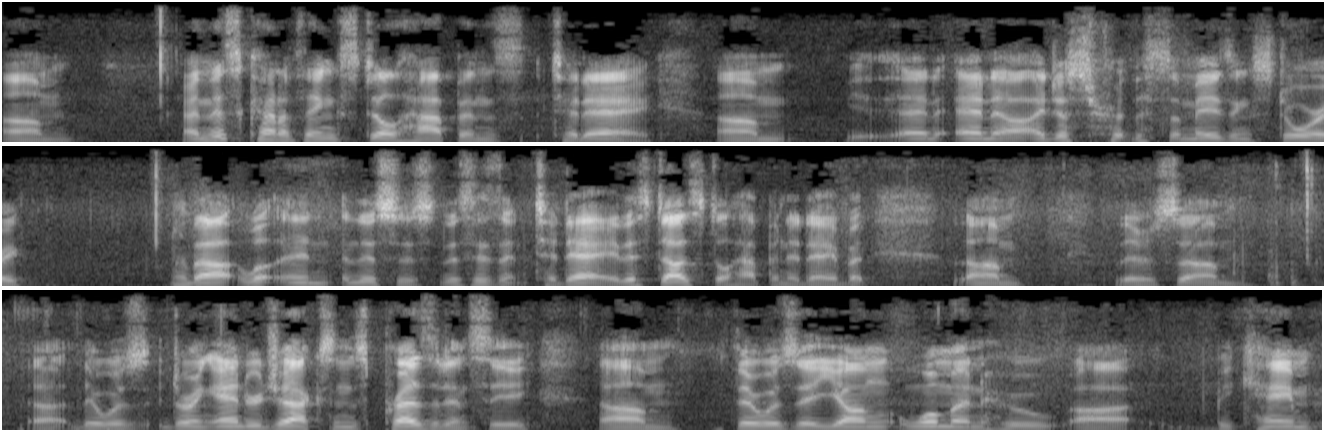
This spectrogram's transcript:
Um, and this kind of thing still happens today. Um, and and uh, I just heard this amazing story about well, and, and, this is this isn't today. This does still happen today, but um, there's um, uh, there was during Andrew Jackson's presidency, um, there was a young woman who uh, became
